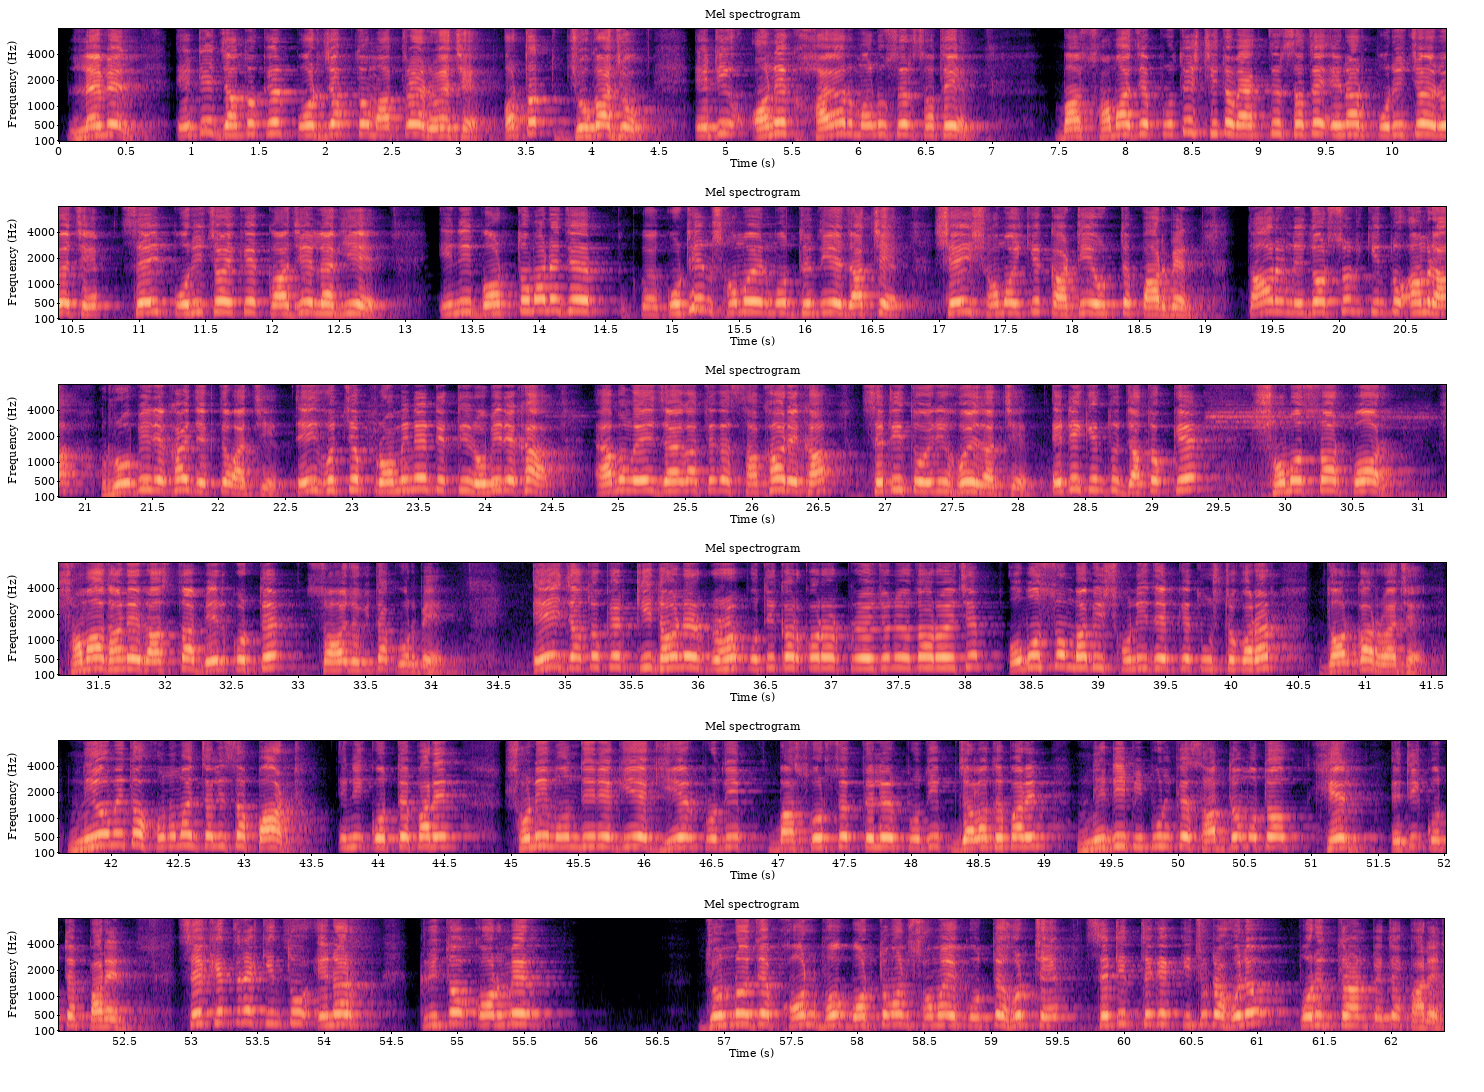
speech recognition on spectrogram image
লেভেল এটি জাতকের পর্যাপ্ত মাত্রায় রয়েছে, অর্থাৎ যোগাযোগ। এটি অনেক হায়ার মানুষের সাথে বা সমাজে প্রতিষ্ঠিত ব্যক্তির সাথে এনার পরিচয় রয়েছে, সেই পরিচয়কে কাজে লাগিয়ে ইনি বর্তমানে যে কঠিন সময়ের মধ্যে দিয়ে যাচ্ছে, সেই সময়কে কাটিয়ে উঠতে পারবেন। তার নিদর্শন কিন্তু আমরা রবি রেখায় দেখতে পাচ্ছি। এই হচ্ছে প্রমিনেন্ট একটি রবি রেখা এবং এই জায়গা থেকে শাখা রেখা সেটি তৈরি হয়ে যাচ্ছে। এটি কিন্তু জাতককে সমস্যার পর সমাধানের রাস্তা বের করতে সহযোগিতা করবে। এই জাতকের কী ধরনের গ্রহ প্রতিকার করার প্রয়োজনীয়তা রয়েছে? অবশ্যম্ভাবী শনিদেবকে তুষ্ট করার দরকার রয়েছে। নিয়মিত হনুমান চালিসা পাঠ ইনি করতে পারেন। শনি মন্দিরে গিয়ে ঘিয়ের প্রদীপ বা সর্ষের তেলের প্রদীপ জ্বালাতে পারেন। নিডি পিপুলকে সাধ্যমতো হেল্প এটি করতে পারেন। সেক্ষেত্রে কিন্তু এনার কৃতকর্মের জন্য যে ফল ভোগ বর্তমান সময়ে করতে হচ্ছে, সেটির থেকে কিছুটা হলেও পরিত্রাণ পেতে পারেন।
